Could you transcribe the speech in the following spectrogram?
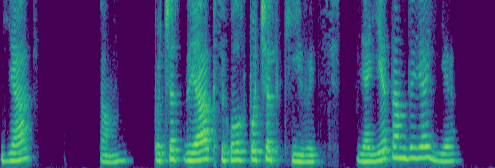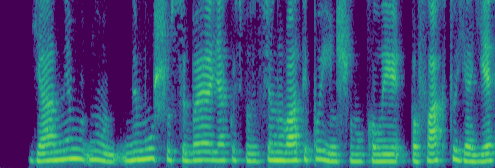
Я там почат... я психолог-початківець. Я є там, де я є. Я не, ну, не мушу себе якось позиціонувати по-іншому, коли по факту я є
